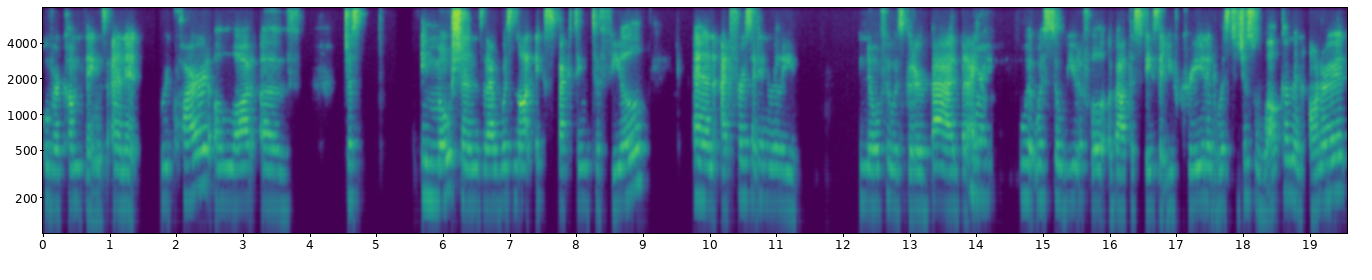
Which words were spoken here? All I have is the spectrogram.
overcome things. And it required a lot of just emotions that I was not expecting to feel. And at first I didn't really know if it was good or bad, but I Right. what was so beautiful about the space that you've created was to just welcome and honor it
